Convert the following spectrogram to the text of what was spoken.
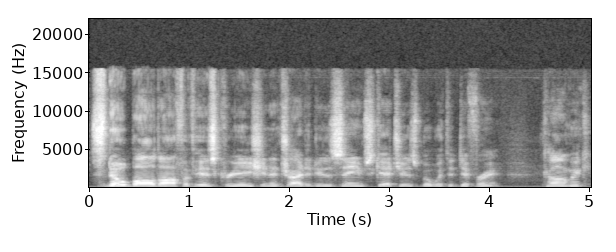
snowballed off of his creation and tried to do the same sketches but with a different comic,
